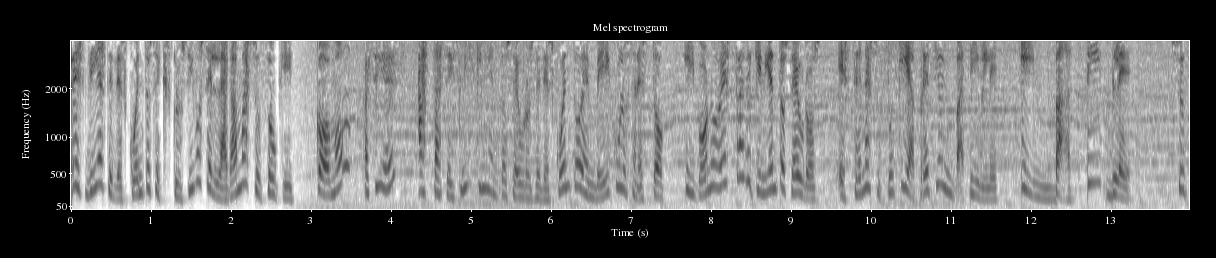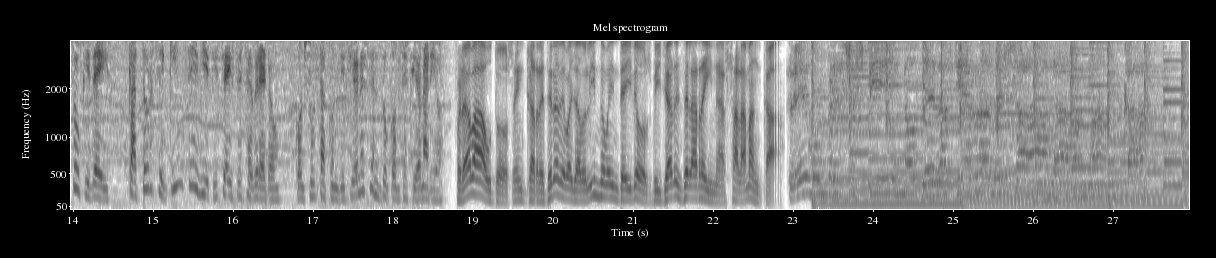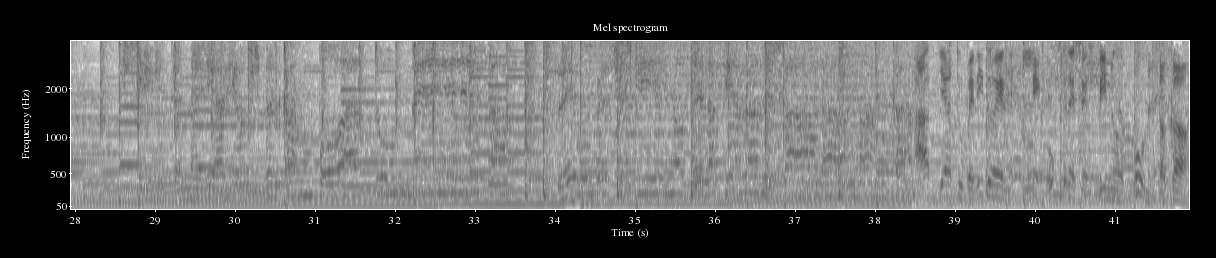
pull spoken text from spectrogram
Tres días de descuentos exclusivos en la gama Suzuki. ¿Cómo? Así es. Hasta 6.500 euros de descuento en vehículos en stock y bono extra de 500 euros. Estrena Suzuki a precio imbatible. ¡Imbatible! Suzuki Days, 14, 15 y 16 de febrero. Consulta condiciones en tu concesionario. Fraba Autos, en carretera de Valladolid 92, Villares de la Reina, Salamanca. Legumbres espino de la ya tu pedido en legumbresespino.com.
